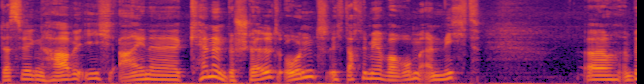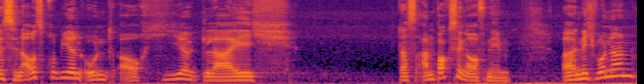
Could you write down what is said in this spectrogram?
Deswegen habe ich eine Canon bestellt und ich dachte mir, warum nicht äh, ein bisschen ausprobieren und auch hier gleich das Unboxing aufnehmen. Äh, nicht wundern,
